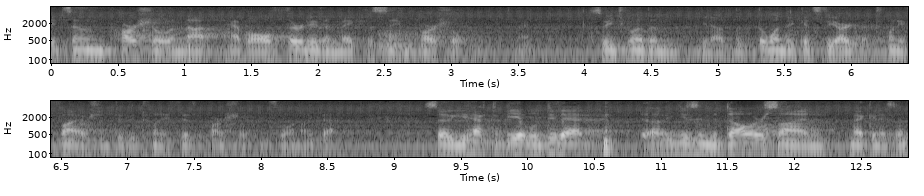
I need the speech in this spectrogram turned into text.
its own partial and not have all 30 of them make the same partial. So each one of them, you know, the, the, one that gets the argument 25 should do the 25th partial and so on like that. So you have to be able to do that uh, using the dollar sign mechanism,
